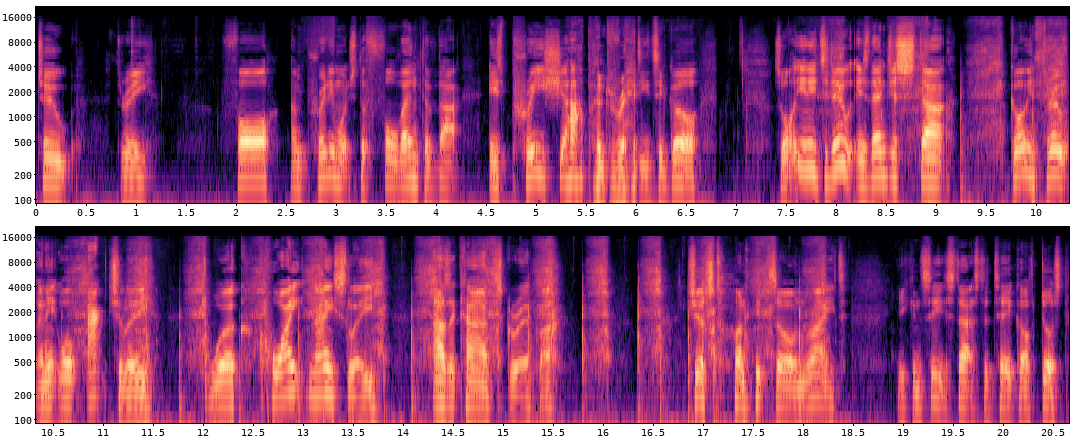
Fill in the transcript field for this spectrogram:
two, three, four and pretty much the full length of that is pre-sharpened ready to go. So what you need to do is then just start going through and it will actually work quite nicely as a card scraper just on its own right. You can see it starts to take off dust.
